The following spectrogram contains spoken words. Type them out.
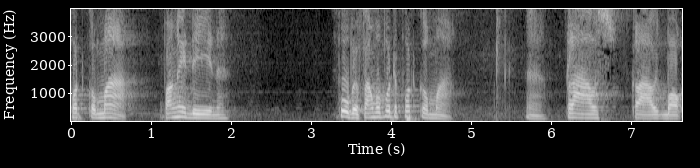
พจน์ก็มาก ฟังให้ดีนะ ผู้ไปฟังพระพุทธพจน์ก็มากกล่าวกล่าวบอก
